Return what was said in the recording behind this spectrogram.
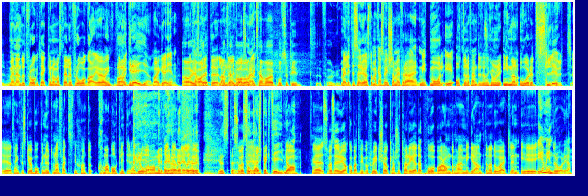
eh, men ändå ett frågetecken om man ställer en fråga. Jag har inte, Vad jag är har- grejen? Vad är grejen? Ja, det kan vara lite landa det kan lite vad som vara, det kan vara positivt. För... Men lite seriöst då, man kan swisha mig för det här. Mitt mål är 850 000 kronor innan årets slut. Eh, Jag tänkte skriva boken utomlands faktiskt. Det är skönt att komma bort lite i det här gråa. Ja, men det jag, behövs. Eller hur? Just det. Så vad Få perspektiv. Ja, eh, så vad säger du Jakob, att vi på Freakshow kanske tar reda på bara om de här migranterna då verkligen är, är minderåriga?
